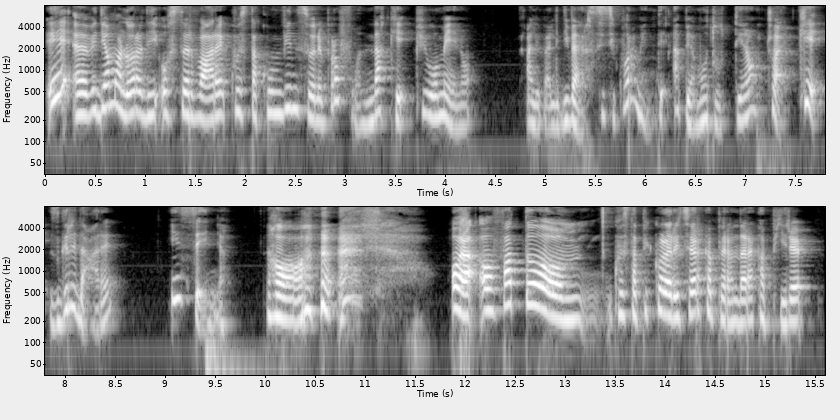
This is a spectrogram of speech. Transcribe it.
E eh, vediamo allora di osservare questa convinzione profonda che più o meno a livelli diversi sicuramente abbiamo tutti, no? Cioè che sgridare insegna. Oh. Ora, ho fatto mm, questa piccola ricerca per andare a capire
